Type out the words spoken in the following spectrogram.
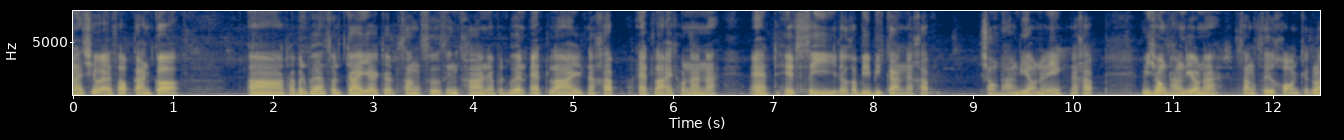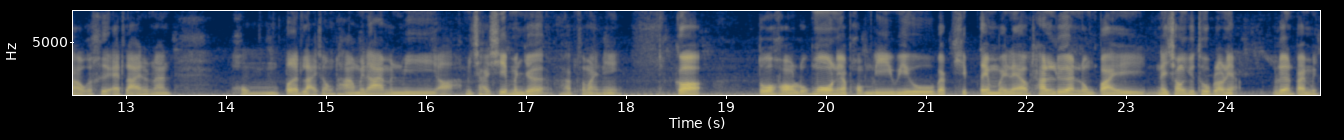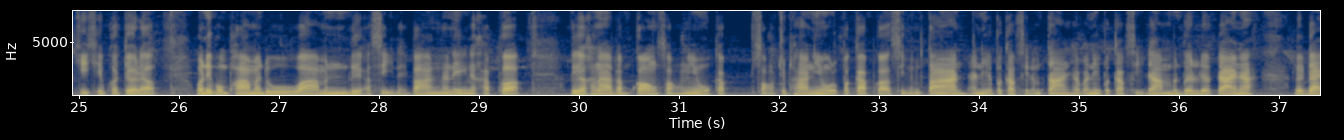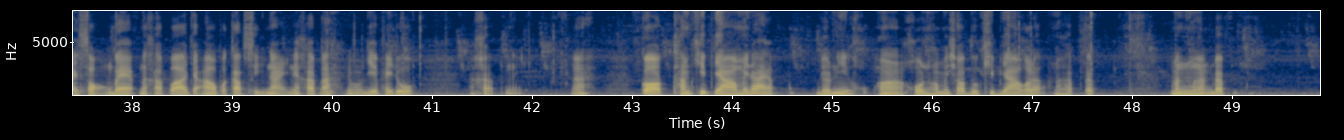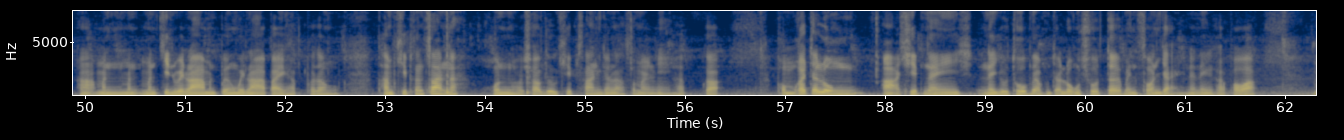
นะชื่อแอดซอฟกันก็อ่าถ้าเพื่อนๆสนใจอยากจะสั่งซื้อสินค้าเนี่ยเพื่อนๆแอดไลน์นะครับแอดไลน์เท่านั้นนะแอด HC แล้วก็ BB กันนะครับช่องทางเดียวนั่นเองนะครับมีช่องทางเดียวนะ สั่งซื้อของจากเราก็คือแอดไลน์เท่านั้น ผมเปิดหลายช่องทางไม่ได้มันมีอ่ามีฉายชีพมันเยอะครับสมัยนี้ ก็ตัวของลูกโม่เนี่ยผมรีวิวแบบคลิปเต็มไว้แล้วถ้าเลื่อนลงไปในช่อง YouTube เราเนี่ยเลื่อนไปไม่กี่คลิปก็เจอแล้ว วันนี้ผมพามาดูว่ามันเหลือสีไหนบ้างนั่นเองนะครับก็ เหลือขนาดลำกล้อง 2 นิ้วกับ 2.5 นิ้ว ประกับก็สีน้ำตาล อันนี้ประกับสีน้ำตาลครับอันนี้ประกับสีดำเพื่อนๆเลือกได้นะ เลือกได้ 2 แบบนะครับ ว่าจะเอาประกับสีไหนนะครับอะเดี๋ยวผมหยิบให้ดูนะครับนี่นะก็ทำคลิปยาวไม่ได้ครับเดี๋ยวนี้คนเขาไม่ชอบดูคลิปยาวกันแล้วนะครับ แบบมันเหมือนแบบอ่ามันมันมันกินเวลามันเปลืองเวลาไปครับ ก็ต้องทำคลิปสั้นๆนะคนเขาชอบดูคลิปสั้นกันแล้วสมัยนี้ครับก็ ผมก็จะลงอ่าคลิปในใน u t u b e เนี่ยผมจะลงชูเตอร์เป็นส่วนใหญ่นั่นเองครับ เพราะว่า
